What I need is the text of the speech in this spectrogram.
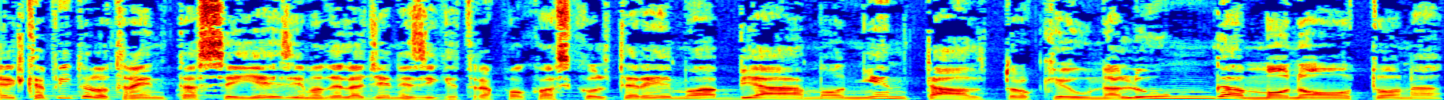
Nel capitolo 36 della Genesi che tra poco ascolteremo abbiamo nient'altro che una lunga, monotona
